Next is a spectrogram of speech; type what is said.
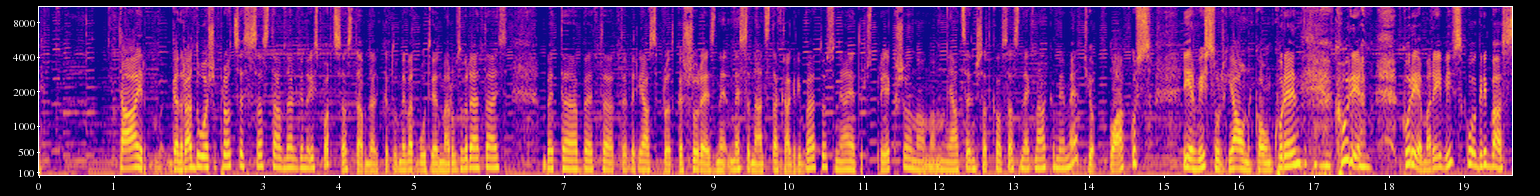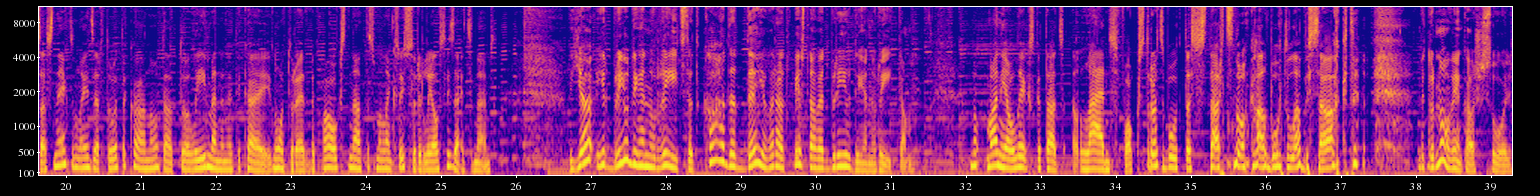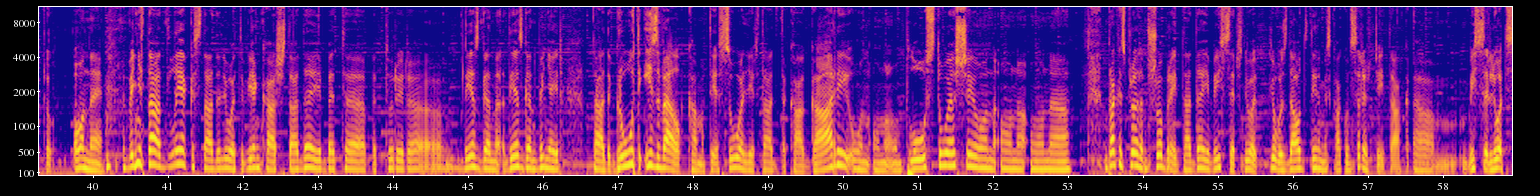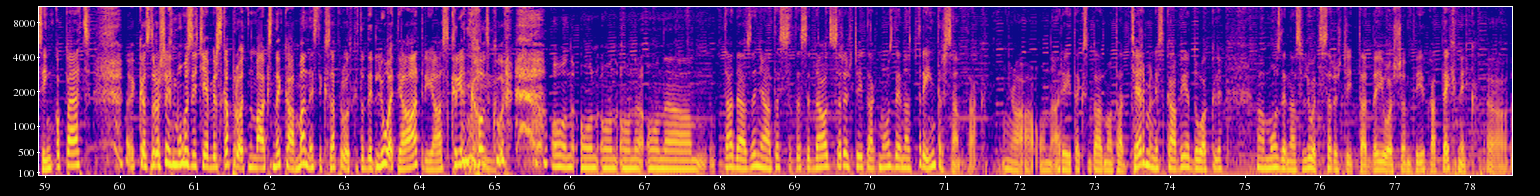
tā ir gan radoša procesa sastāvdaļa, gan arī sporta sastāvdaļa, ka tu nevari būt vienmēr uzvarētājs. Bet, bet tev ir jāsaprot, ka šoreiz ne, nesanāca tā, kā gribētos, un jāiet uz priekšu, un, un, un jācenšas atkal sasniegt nākamie mērķi. Jo blakus ir visur jauni konkurenti, kuriem, kuriem arī visu, ko gribās sasniegt, un līdz ar to tā kā, nu, tā, to līmeni ne tikai noturēt, bet paaugstināt, tas man liekas, visur ir liels izaicinājums. Ja ir brīvdienu rīts, tad kāda deja varētu piestāvēt brīvdienu rītam? Nu, man jau liekas, ka tāds lēns fokstrots būtu tas starts, no kā būtu labi sākt. Bet tur nav vienkārši soļi. Tu... O, nē, viņa tāda liekas tāda ļoti vienkārša tā dēļa, bet, eh, bet tur ir eh, diezgan, diezgan viņa ir tāda grūti izvelkama. Tie soļi ir tādi tā kā gari un, un, un plūstoši. Un, un, un, uh, un, praktiski, protams, šobrīd tā dēļa viss ir ļoti, kļuvusi daudz dinamiskāk un sarežģītāk. Um, viss ir ļoti sinkopēts, kas droši vien mūziķiem ir saprotamāks nekā man. Es tik saprotu, ka tad ir ļoti ātri jāskrien kaut kur. Un, un, un, un, un um, tādā ziņā tas, tas ir daudz sarežģītāk mūsdienās, bet arī interesantāk. Un arī teiksim, tā, no tāda ķermeniskā viedokļa mūsdienās ir ļoti sarežģīta tā dejošana, tīri kā tehnika.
